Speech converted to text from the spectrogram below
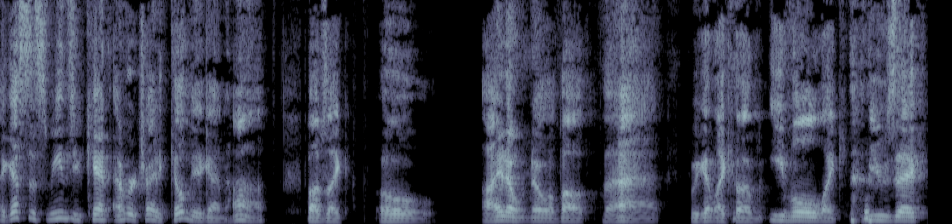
I guess this means you can't ever try to kill me again, huh?" Bob's like, "Oh, I don't know about that." We get like a evil like music,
